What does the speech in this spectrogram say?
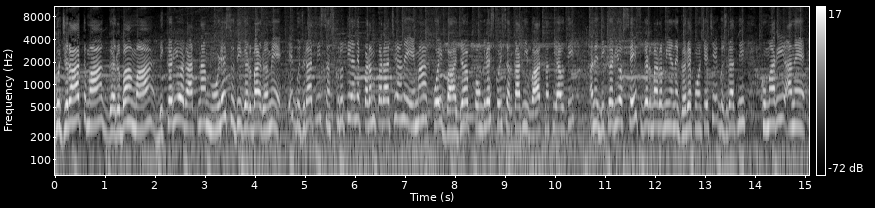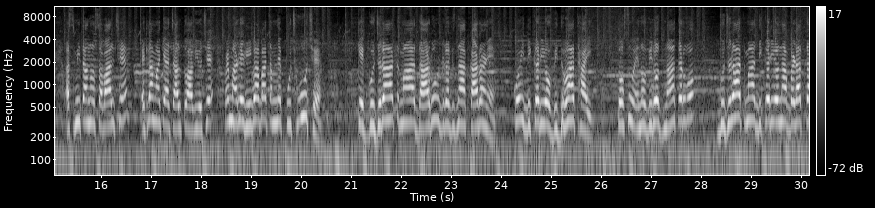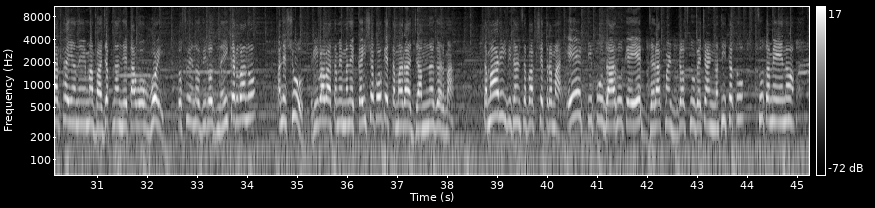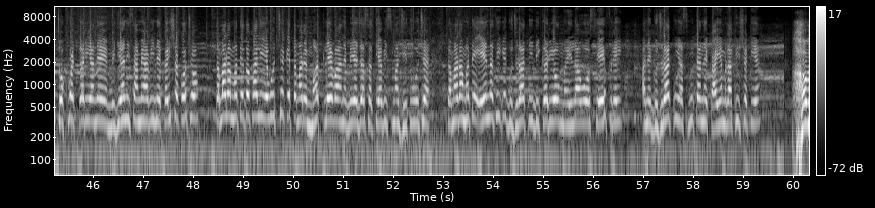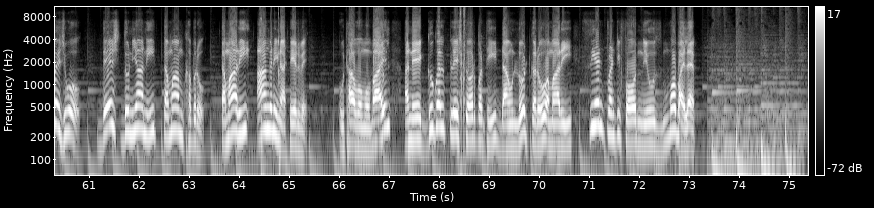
ગુજરાતમાં ગરબામાં દીકરીઓ રાતના મોડે સુધી ગરબા રમે એ ગુજરાતની સંસ્કૃતિ અને પરંપરા છે અને એમાં કોઈ ભાજપ, કોંગ્રેસ કોઈ સરકારની વાત નથી આવતી અને દીકરીઓ સેફ ગરબા રમી અને ઘરે પહોંચે છે. ગુજરાતની ખુમારી અને અસ્મિતાનો સવાલ છે. એટલા માટે આ ચાલતું આવ્યું છે. પણ મારે રીવાબા તમને પૂછવું છે કે ગુજરાતમાં દારૂ, ડ્રગ્સના કારણે કોઈ દીકરીઓ વિધવા થાય તો શું એનો વિરોધ ના કરવો? ગુજરાતમાં દીકરીઓના બળાત્કાર થાય અને એમાં ભાજપના નેતાઓ હોય, તો શું એનો વિરોધ નહીં કરવાનો? અને શું? રીવાવા, તમે મને કહી શકો કે તમારા જામનગરમાં, તમારી વિધાનસભા ક્ષેત્રમાં એક ટીપુ દારૂ કે એક જરાક પણ ડ્રગ્સનું વેચાણ નથી થતું? શું તમે એનો ચોખવટ કરી અને મીડિયાની સામે આવીને કહી શકો છો? તમારા મતે તો ખાલી એવું જ છે કે તમારે મત લેવા અને બે હજાર સત્યાવીસમાં જીતવું છે. તમારા મતે એ નથી કે ગુજરાતની દીકરીઓ, મહિલાઓ સેફ રહી અને ગુજરાતની અસ્મિતાને કાયમ રાખી શકીએ? હવે જુઓ, દેશ દુનિયાની તમામ ખબરો તમારી આંગળીના ટેરવે. ઉઠાવો મોબાઈલ અને ગૂગલ પ્લે સ્ટોર પરથી ડાઉનલોડ કરો અમારી CN twenty four news mobile app.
